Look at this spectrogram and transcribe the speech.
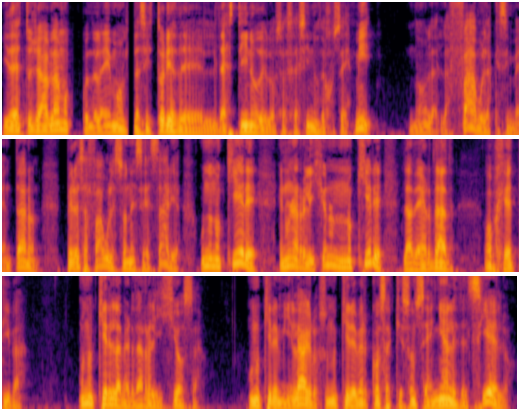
Y de esto ya hablamos cuando leímos las historias del destino de los asesinos de José Smith. ¿no? Las, las, fábulas que se inventaron, pero esas fábulas son necesarias. Uno no quiere, en una religión uno no quiere la verdad objetiva, uno quiere la verdad religiosa, uno quiere milagros, uno quiere ver cosas que son señales del cielo.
